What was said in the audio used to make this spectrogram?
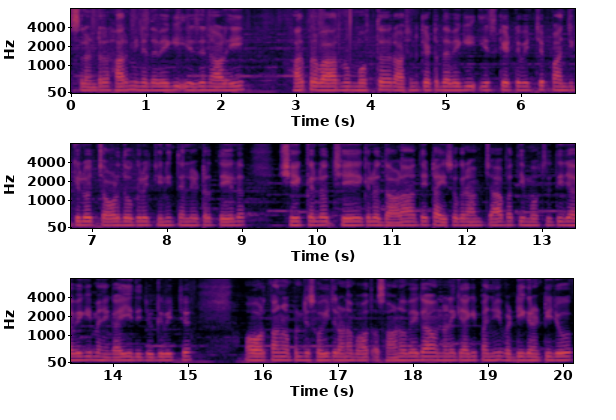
ਸਿਲੰਡਰ ਹਰ ਮਹੀਨੇ ਦੇਵੇਗੀ। ਇਸ ਦੇ ਨਾਲ ਹੀ ਹਰ ਪਰਿਵਾਰ ਨੂੰ ਮੁਫਤ ਰਾਸ਼ਨ ਕਿੱਟ ਦੇਵੇਗੀ। ਇਸ ਕਿੱਟ ਵਿੱਚ 5 ਕਿਲੋ ਚੌਲ 2 ਕਿਲੋ ਚੀਨੀ 3 ਲੀਟਰ ਤੇਲ 6 ਕਿਲੋ 6 ਕਿਲੋ ਦਾਲਾਂ ਤੇ 250 ਗ੍ਰਾਮ ਚਾਹ ਪੱਤੀ ਮੁਫਤ ਦਿੱਤੀ ਜਾਵੇਗੀ। ਮਹਿੰਗਾਈ ਦੇ ਯੁੱਗ ਵਿੱਚ ਔਰਤਾਂ ਨੂੰ ਆਪਣੀ ਰਸੋਈ ਚਲਾਉਣਾ ਬਹੁਤ ਆਸਾਨ ਹੋਵੇਗਾ। ਉਹਨਾਂ ਨੇ ਕਿਹਾ ਕਿ ਪੰਜਵੀਂ ਵੱਡੀ ਗਾਰੰਟੀ ਜੋ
